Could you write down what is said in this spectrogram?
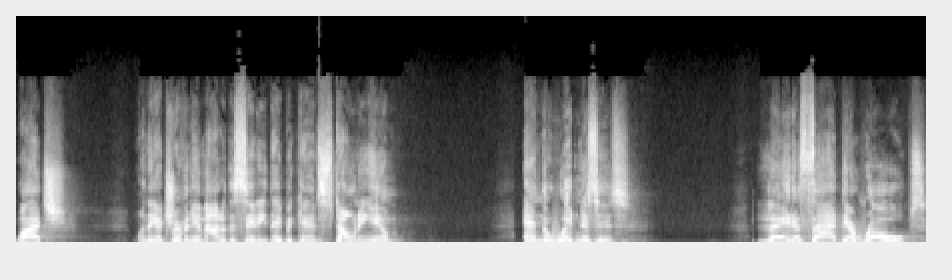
Watch. When they had driven him out of the city, they began stoning him. And the witnesses laid aside their robes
